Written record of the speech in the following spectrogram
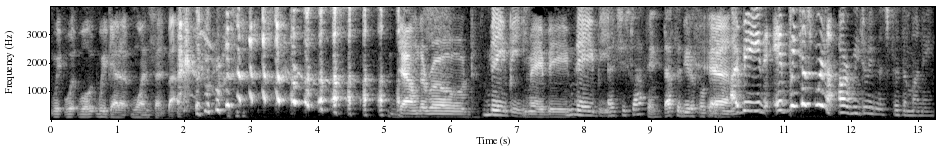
we we we'll, we get it one cent back. Down the road, Maybe. maybe. Maybe. and she's laughing. That's the beautiful thing. Yeah. I mean, it, because we're not. Are we doing this for the money?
